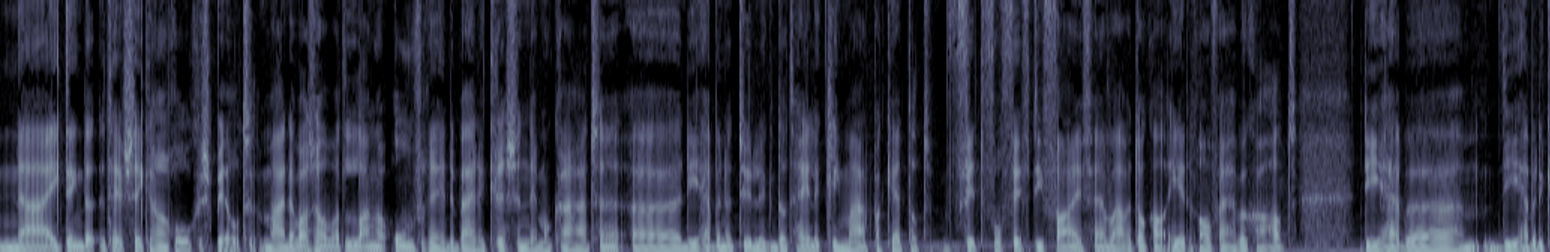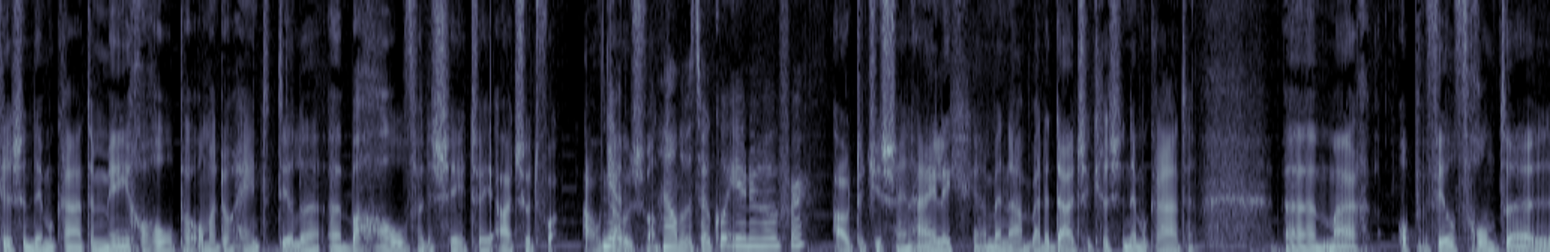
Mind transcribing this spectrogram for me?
Nou, ik denk dat het heeft zeker een rol gespeeld. Maar er was al wat lange onvrede bij de Christendemocraten. Eh die hebben natuurlijk dat hele klimaatpakket, dat Fit for 55, hè, waar we het ook al eerder over hebben gehad. Die hebben, die hebben de Christendemocraten meegeholpen om er doorheen te tillen. eh, behalve de CO2-uitstoot voor auto's. ja, Want hadden we het ook al eerder over. autootjes zijn heilig, met name bij de Duitse Christendemocraten. Uh, maar op veel fronten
